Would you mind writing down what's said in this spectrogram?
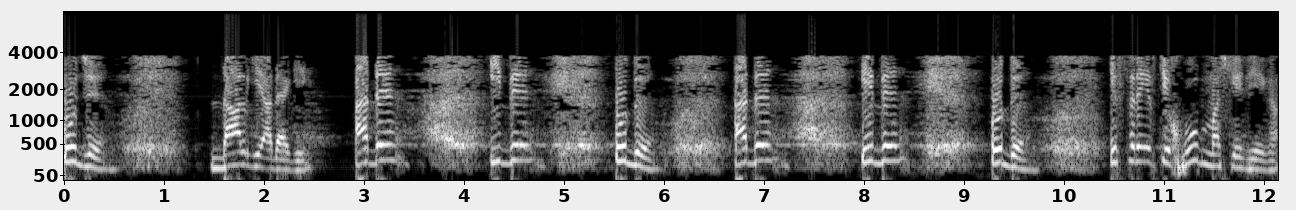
اج۔ دال کی ادائیگی اد اد اد۔ اد اد اد۔ اس طرح اس کی خوب مشق کیجیے گا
